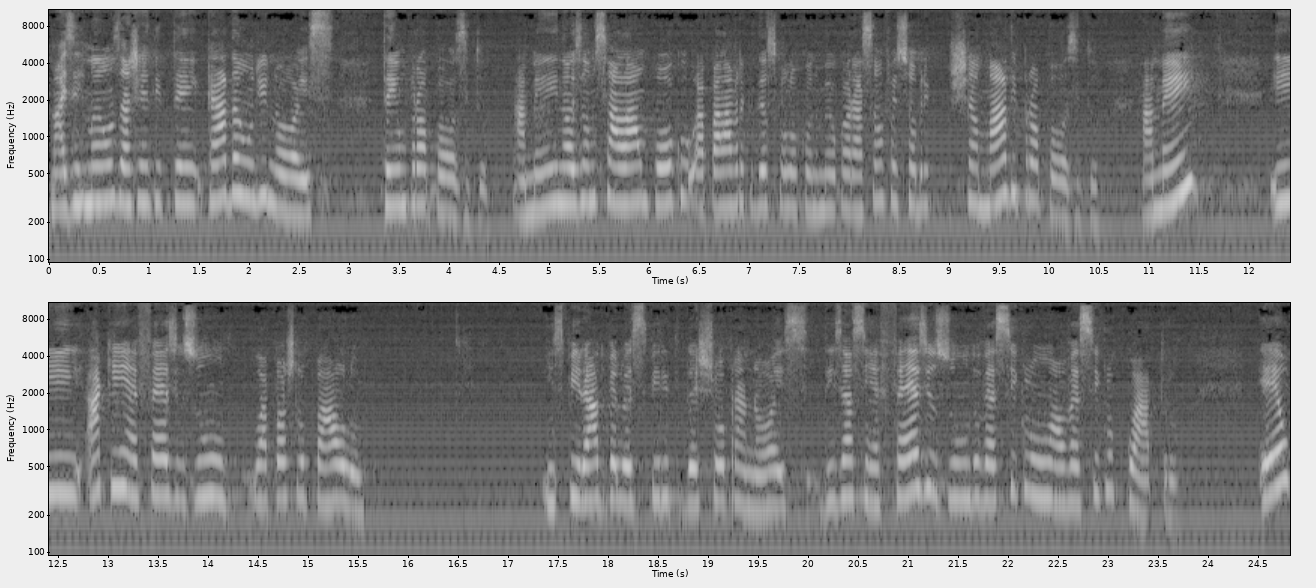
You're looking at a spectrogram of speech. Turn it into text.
Mas irmãos, a gente tem, cada um de nós tem um propósito. Amém? Nós vamos falar um pouco, a palavra que Deus colocou no meu coração foi sobre chamado e propósito. Amém? E aqui em Efésios 1, o apóstolo Paulo, inspirado pelo Espírito, deixou para nós, diz assim, Efésios 1, do versículo 1 ao versículo 4. Eu,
